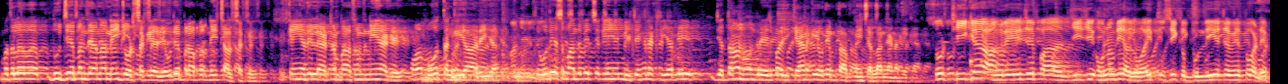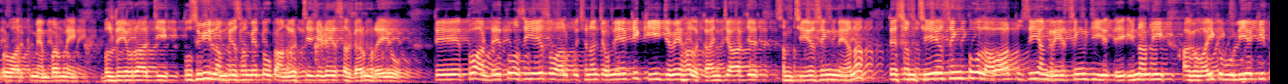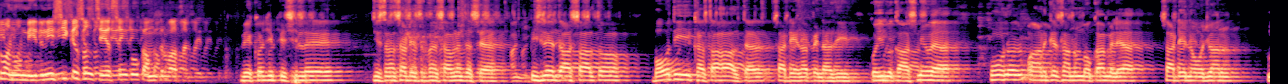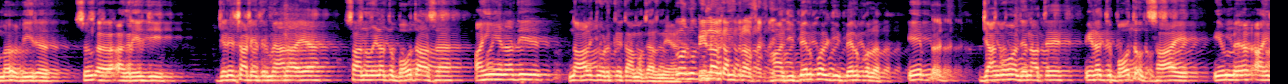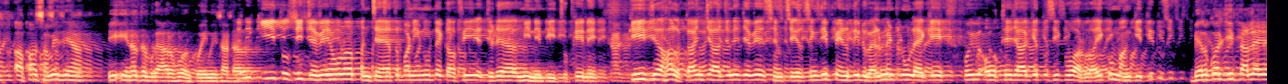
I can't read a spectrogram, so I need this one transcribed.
ਮਤਲਬ ਦੂਜੇ ਬੰਦਿਆਂ ਨਾਲ ਨਹੀਂ ਜੁੜ ਸਕੇ ਅਜੇ, ਉਹਦੇ ਬਰਾਬਰ ਨਹੀਂ ਚੱਲ ਸਕੇ। ਕਈਆਂ ਦੇ ਲੈਟਰਨ ਬਾਥਰੂਮ ਨਹੀਂ ਹੈਗੇ, ਉਹ ਬਹੁਤ ਤੰਗੀ ਆ ਰਹੀ ਆ। ਤੇ ਉਹਦੇ ਸੰਬੰਧ ਵਿੱਚ ਕਈ ਮੀਟਿੰਗ ਰੱਖੀ ਆ ਵੀ ਜਿੱਦਾਂ ਸਾਨੂੰ ਅੰਗਰੇਜ਼ ਭਾਜੀ ਕਹਿਣਗੇ, ਉਹਦੇ ਮੁਤਾਬਕ ਅਸੀਂ ਚੱਲਾਂਗੇ ਇਹਨਾਂ ਦੇ ਕਹਿਣ ਸੋ ਠੀਕ ਹੈ ਅੰਗਰੇਜ਼ ਪਾ- ਜੀ ਜੀ, ਉਹਨਾਂ ਦੀ ਅਗਵਾਈ ਤੁਸੀਂ ਕਬੂਲੀ ਹੈ ਜਿਵੇਂ ਤੁਹਾਡੇ ਪਰਿਵਾਰਕ ਮੈਂਬਰ ਨੇ ਬਲਦੇਵ ਰਾਜ ਜੀ। ਤੁਸੀਂ ਵੀ ਲੰਬੇ ਸਮੇਂ ਤੋਂ ਕਾਂਗਰਸ 'ਚ ਜਿਹੜੇ ਸਰਗਰਮ ਰਹੇ ਹੋ। ਤੇ ਤੁਹਾਡੇ ਤੋਂ ਅਸੀਂ ਇਹ ਸਵਾਲ ਪੁੱਛਣਾ ਚਾਹੁੰਦੇ ਹਾਂ ਕਿ ਕੀ ਜਿਵੇਂ ਹਲਕਾ ਇੰਚਾਰਜ ਸ਼ਮਸ਼ੇਰ ਸਿੰਘ ਨੇ ਹਨਾ ਤੇ ਸ਼ਮਸ਼ੇਰ ਸਿੰਘ ਤੋਂ ਇਲਾਵਾ ਤੁਸੀਂ ਅੰਗਰੇਜ਼ ਸਿੰਘ ਜੀ ਇਹ- ਇਹਨਾਂ ਦੀ ਅਗਵਾਈ ਕਬੂਲੀ ਹੈ ਕਿ ਤੁਹਾਨੂੰ ਉਮੀਦ ਨਹੀਂ ਸੀ ਕਿ ਸ਼ਮਸ਼ੇਰ ਸਿੰਘ ਕੋ ਕੰਮ ਕਰਵਾ ਸਕਦੇ ਨੇ? ਵੇਖੋ ਜੀ ਪਿਛਲੇ ਜਿਸ ਤਰ੍ਹਾਂ ਸਾਡੇ ਸਰਪੰਚ ਸਾਹਿਬ ਨੇ ਦੱਸਿਆ ਪਿਛਲੇ 10 ਸਾਲ ਤੋਂ ਬਹੁਤ ਹੀ ਖਸਤਾ ਹਾਲਤ ਹੈ ਸਾਡੇ ਇਹਨਾਂ ਪਿੰਡਾਂ ਦੀ ਕੋਈ ਵਿਕਾਸ ਨਹੀਂ ਹੋਇਆ। ਹੁਣ ਆਣ ਕੇ ਸਾਨੂੰ ਮੌਕਾ ਮਿਲਿਆ ਸਾਡੇ ਨੌਜਵਾਨ ਵੀਰ ਅੰਗਰੇਜ਼ ਜੀ ਜਿਹੜੇ ਸਾਡੇ ਦਰਮਿਆਨ ਆਏ ਆ ਸਾਨੂੰ ਇਹਨਾਂ ਤੋਂ ਬਹੁਤ ਆਸ ਹੈ। ਅਸੀਂ ਇਹਨਾਂ ਦੀ ਨਾਲ ਜੁੜ ਕੇ ਕੰਮ ਕਰਨੇ ਆ। ਤੁਹਾਨੂੰ ਕੀ ਲੱਗ ਕੰਮ ਕਰਾ ਸਕਦੇ? ਹਾਂਜੀ ਬਿਲਕੁਲ ਜੀ ਬਿਲਕੁਲ। ਇਹ ਜੰਗ ਹੋਣ ਦੇ ਨਾਤੇ ਇਹਨਾਂ 'ਚ ਬਹੁਤ ਉਤਸ਼ਾਹ ਹੈ ਇਹ ਮੈਂ ਆਪਾਂ ਸਮਝਦੇ ਹਾਂ ਵੀ ਇਹਨਾਂ ਤੋਂ ਬਗੈਰ ਹੋਰ ਕੋਈ ਨਹੀਂ ਸਾਡਾ। ਨਹੀਂ ਕੀ ਤੁਸੀਂ ਜਿਵੇਂ ਹੁਣ ਪੰਚਾਇਤ ਬਣੀ ਨੂੰ ਤੇ ਕਾਫੀ ਜਿਹੜੇ ਆ ਮਹੀਨੇ ਬੀਤ ਚੁੱਕੇ ਨੇ ਕੀ ਜ- ਹਲਕਾ ਇੰਚਾਰਜ ਨੇ ਜਿਵੇਂ ਸ਼ਮਸ਼ੇਰ ਸਿੰਘ ਜੀ ਪਿੰਡ ਦੀ ਡਿਵੈਲਪਮੈਂਟ ਨੂੰ ਲੈ ਕੇ ਕੋਈ ਉੱਥੇ ਜਾ ਕੇ ਤੁਸੀਂ ਗੁਹਾਰ ਲਵਾਈ ਕੋਈ ਮੰਗ ਕੀਤੀ ਤੁਸੀਂ? ਬਿਲਕੁਲ ਜੀ ਪਹਿਲੇ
